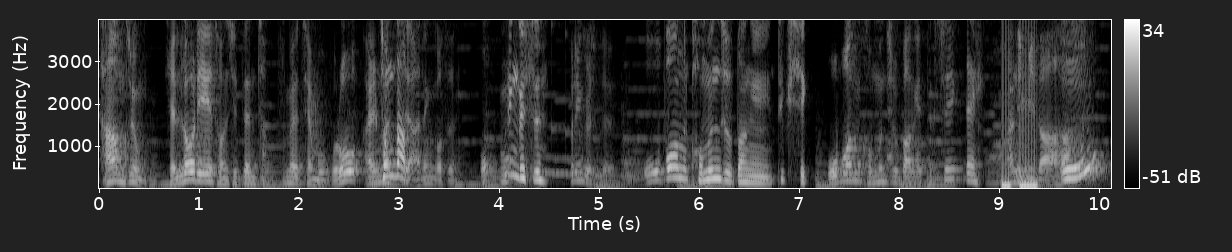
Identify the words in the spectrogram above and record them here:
다음 중 갤러리에 전시된 작품의 제목으로 알맞지 정답! 않은 것은 어? 프링글스 프링글스 5번 검은 주방의 특식. 5번 검은 주방의 특식? 네. 아닙니다. 오?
